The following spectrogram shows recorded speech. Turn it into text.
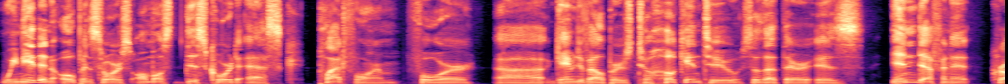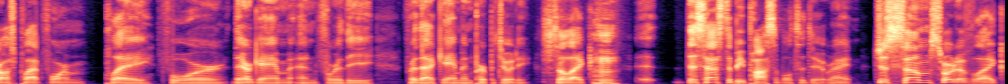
we need an open source, almost Discord esque platform for uh, game developers to hook into so that there is indefinite cross platform play for their game and for the for that game in perpetuity. So like it- this has to be possible to do, right? Just some sort of like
